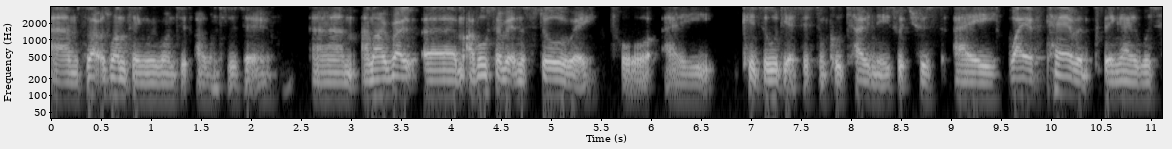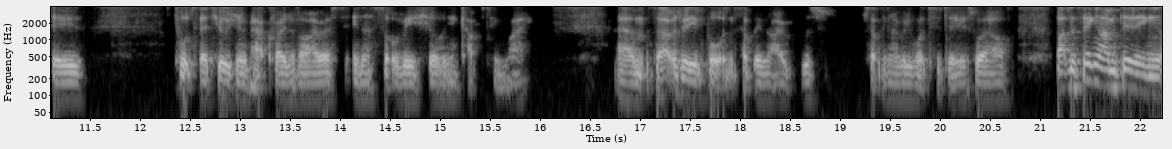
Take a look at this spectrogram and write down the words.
um, so that was one thing we wanted i wanted to do um, and i wrote um, i've also written a story for a kids audio system called Tonies which was a way of parents being able to talk to their children about coronavirus in a sort of reassuring and comforting way. Um, so that was really important. Something I was something I really wanted to do as well. But the thing I'm doing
